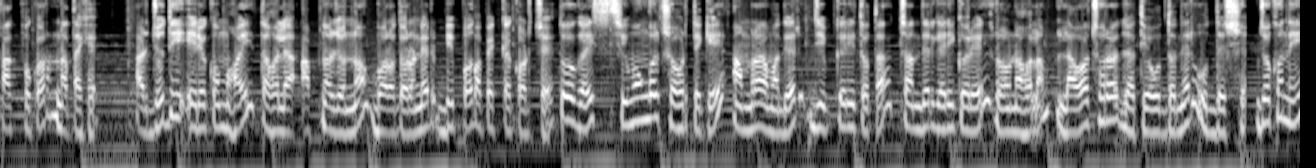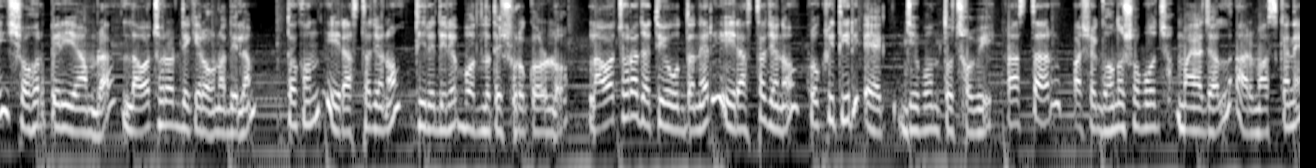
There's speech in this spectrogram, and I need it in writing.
ফাঁক ফোকর না থাকে। আর যদি এরকম হয়, তাহলে আপনার জন্য বড় ধরনের বিপদ অপেক্ষা করছে। তো গাইস শ্রীমঙ্গল শহর থেকে আমরা আমাদের জিপ তথা চান্দের গাড়ি করে রওনা হলাম লাওয়াছড়া জাতীয় উদ্যানের উদ্দেশ্যে। যখনই শহর পেরিয়ে আমরা লাওয়াছড়ার দিকে রওনা দিলাম, তখন এই রাস্তা যেন ধীরে ধীরে বদলাতে শুরু করল। লাওয়াছড়া জাতীয় উদ্যানের এই রাস্তা যেন প্রকৃতির এক জীবন্ত ছবি। রাস্তার পাশে ঘন সবুজ, মায়াজাল আর মাঝখানে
